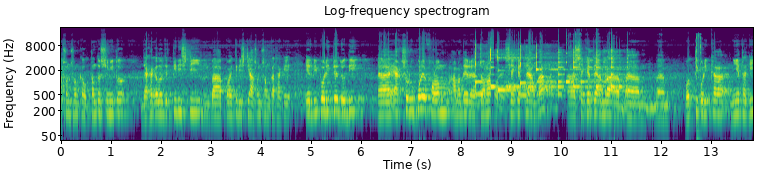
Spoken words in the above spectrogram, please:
আসন সংখ্যা অত্যন্ত সীমিত। দেখা গেল যে, তিরিশটি বা পঁয়ত্রিশটি আসন সংখ্যা থাকে। এর বিপরীতে যদি একশোর উপরে ফর্ম আমাদের জমা পড়ে সেক্ষেত্রে আমরা সেক্ষেত্রে আমরা ভর্তি পরীক্ষা নিয়ে থাকি।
